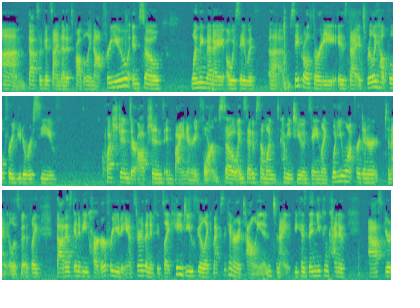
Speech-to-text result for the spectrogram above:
um, that's a good sign that it's probably not for you. And so, one thing that I always say with um, sacral authority is that it's really helpful for you to receive questions or options in binary form. So instead of someone coming to you and saying like, "What do you want for dinner tonight, Elizabeth?" Like that is going to be harder for you to answer than if it's like, "Hey, do you feel like Mexican or Italian tonight?" Because then you can kind of ask your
